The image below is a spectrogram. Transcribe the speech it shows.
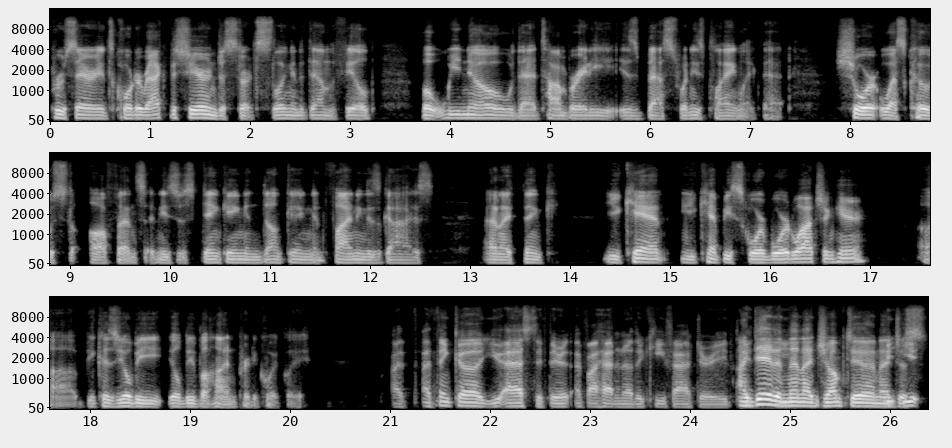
Bruce Arians quarterback this year and just start slinging it down the field. But we know that Tom Brady is best when he's playing like that short West Coast offense and he's just dinking and dunking and finding his guys. And I think you can't you can't be scoreboard watching here uh, because you'll be you'll be behind pretty quickly. I I think uh, you asked if there if I had another key factor. It, I did, and then I jumped in and I You- you- just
